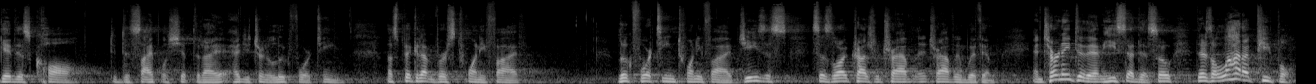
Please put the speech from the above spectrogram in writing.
gave this call to discipleship that I had you turn to Luke 14. Let's pick it up in verse 25. Luke 14, 25. Jesus says, Lord crowds were traveling, traveling with him. And turning to them, he said this. So there's a lot of people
